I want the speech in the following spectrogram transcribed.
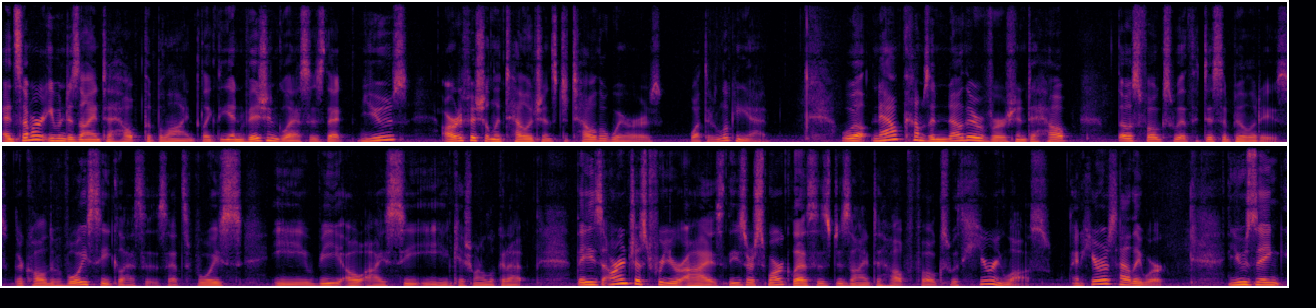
And some are even designed to help the blind, like the Envision glasses that use artificial intelligence to tell the wearers what they're looking at. Well, now comes another version to help those folks with disabilities. They're called Voice glasses. That's Voice E, V O I C E, in case you want to look it up. These aren't just for your eyes, these are smart glasses designed to help folks with hearing loss. And here's how they work using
